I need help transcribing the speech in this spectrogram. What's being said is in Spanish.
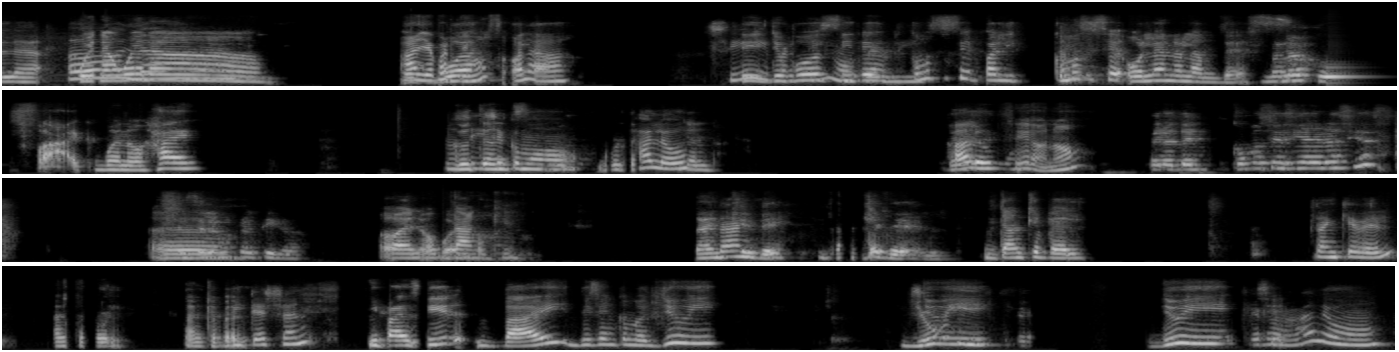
Hola. Buena, hola. buena. Ah, ya partimos. Hola. Sí, Sí, yo puedo decir, eh. ¿cómo se dice, pali- ¿cómo se dice hola en holandés? No lo. Fuck, bueno, hi. No se dice Guten- como guten hello. Hello. ¿Sí o no? Pero te- ¿cómo se decía gracias? Eh, Ese lo hemos practicado. ay, no me acuerdo. Danke. Danke, Danke. danke. Danke bell. Danke, Bell. Danke bell. Danke. Y para decir bye, dicen como Dewey. Yui. Dewey. Qué Sí. raro.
